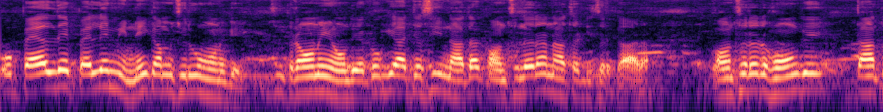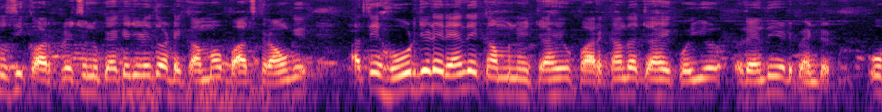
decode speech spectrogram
ਉਹ ਪਹਿਲ ਦੇ ਪਹਿਲੇ ਮਹੀਨੇ ਹੀ ਕੰਮ ਸ਼ੁਰੂ ਹੋਣਗੇ ਕਰਾਉਣੇ ਆਉਂਦੇ ਆ ਕਿਉਂਕਿ ਅੱਜ ਅਸੀਂ ਨਾ ਤਾਂ ਕਾਉਂਸਲਰ ਆ ਨਾ ਸਾਡੀ ਸਰਕਾਰ ਆ। ਕਾਉਂਸਲਰ ਹੋਣਗੇ ਤਾਂ ਤੁਸੀਂ ਕਾਰਪੋਰੇਸ਼ਨ ਨੂੰ ਕਹਿ ਕੇ ਜਿਹੜੇ ਤੁਹਾਡੇ ਕੰਮ ਆ ਉਹ ਪਾਸ ਕਰਾਓਗੇ ਅਤੇ ਹੋਰ ਜਿਹੜੇ ਰਹਿੰਦੇ ਕੰਮ ਨੇ ਚਾਹੇ ਉਹ ਪਾਰਕਾਂ ਦਾ ਚਾਹੇ ਕੋਈ ਰਹਿੰਦੇ ਡਿਪੈਂਡੈਂਟ ਉਹ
